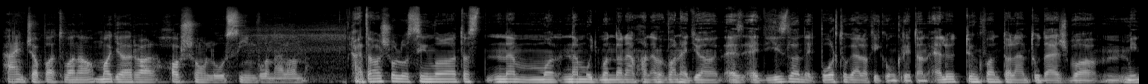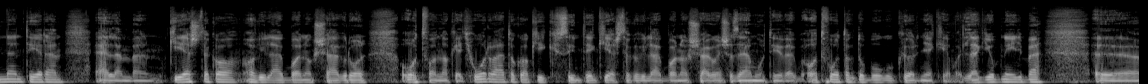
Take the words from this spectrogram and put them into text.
Hány csapat van a magyarral hasonló színvonalon? Hát a hasonló színvonalat azt nem, nem úgy mondanám, hanem van egy olyan, ez egy Izland, egy Portugál, aki konkrétan előttünk van talán tudásba minden téren, ellenben kiestek a, a világbajnokságról, ott vannak egy horvátok, akik szintén kiestek a világbajnokságon, és az elmúlt években ott voltak dobogó környékén, vagy legjobb négybe. Ö,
